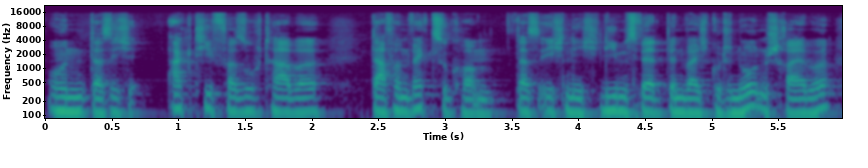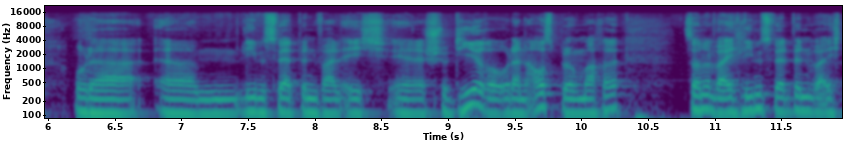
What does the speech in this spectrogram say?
und dass ich aktiv versucht habe, davon wegzukommen, dass ich nicht liebenswert bin, weil ich gute Noten schreibe oder ähm, liebenswert bin, weil ich äh, studiere oder eine Ausbildung mache, sondern weil ich liebenswert bin, weil ich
